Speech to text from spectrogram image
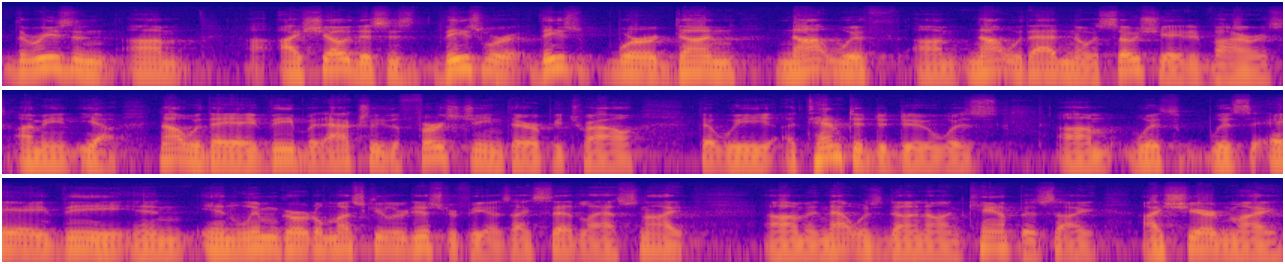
the reason um, I show this is these were, these were done not with, um, not with adeno-associated virus, I mean, yeah, not with AAV, but actually the first gene therapy trial that we attempted to do was um, with, with AAV in, in limb-girdle muscular dystrophy, as I said last night. Um, and that was done on campus. I, I shared my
